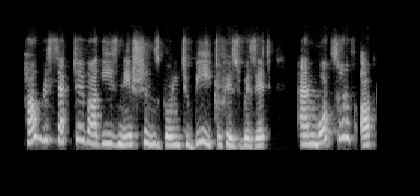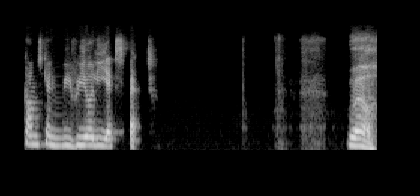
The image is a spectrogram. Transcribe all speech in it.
How receptive are these nations going to be to his visit, and what sort of outcomes can we really expect? Well,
